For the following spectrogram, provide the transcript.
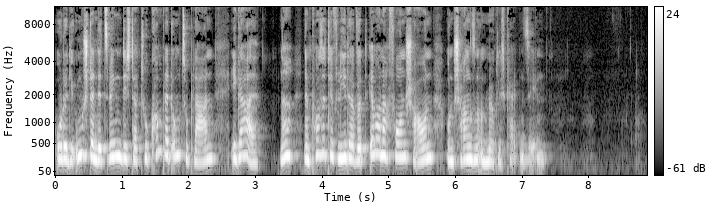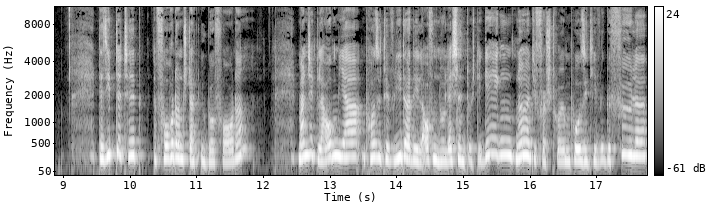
oder die Umstände zwingen dich dazu, komplett umzuplanen. Egal. Ne? Ein Positive Leader wird immer nach vorn schauen und Chancen und Möglichkeiten sehen. Der siebte Tipp, fordern statt überfordern. Manche glauben ja, Positive Leader, die laufen nur lächelnd durch die Gegend, ne, die verströmen positive Gefühle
